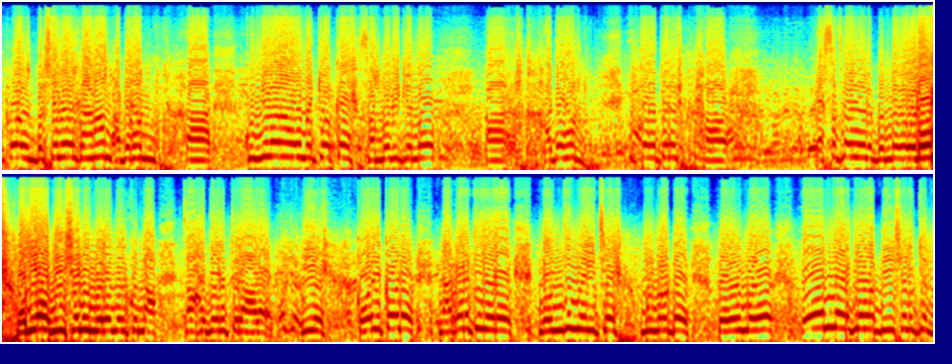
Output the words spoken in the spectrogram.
ഇപ്പോൾ ദൃശ്യങ്ങളിൽ കാണാം അദ്ദേഹം കുഞ്ഞുങ്ങളായി മറ്റുമൊക്കെ സംവദിക്കുന്നു അദ്ദേഹം ഇത്തരത്തിൽ എസ് എഫ് ഐയുടെ ഗുണ്ടകളുടെ വലിയ ഭീഷണി നിലനിൽക്കുന്ന സാഹചര്യത്തിലാണ് ഈ കോഴിക്കോട് നഗരത്തിലൂടെ നെഞ്ചും വിരിച്ച് മുന്നോട്ട് പോകുന്നത്. ഏത് തരത്തിലുള്ള ഭീഷണിക്കും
